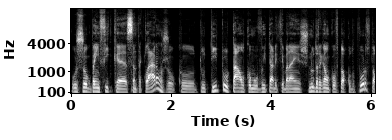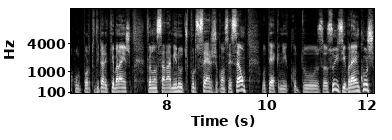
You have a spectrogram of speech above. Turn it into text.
o jogo Benfica-Santa Clara, um jogo do título, tal como o Vitória de Guimarães no Dragão com o Futebol do Porto. Porto. O Clube Porto Vitória de Guimarães foi lançado há minutos por Sérgio Conceição, o técnico dos azuis e brancos.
